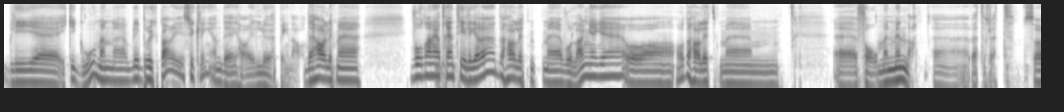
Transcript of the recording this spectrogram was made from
bli, ikke god, men bli brukbar i sykling enn det jeg har i løping. Da. Det har litt med hvordan jeg har trent tidligere, det har litt med hvor lang jeg er, og, og det har litt med mm, formen min, da, eh, rett og slett. Så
